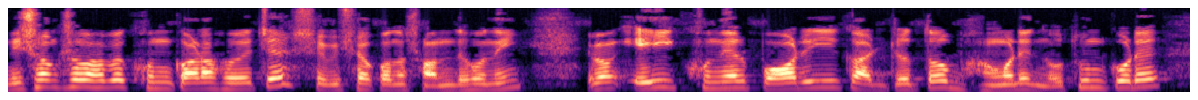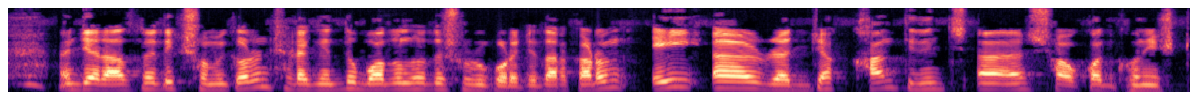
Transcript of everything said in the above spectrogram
নৃশংসভাবে খুন করা হয়েছে সে বিষয়ে কোনো সন্দেহ নেই এবং এই খুনের পরই কার্যত ভাঙড়ে নতুন করে যে রাজনৈতিক সমীকরণ সেটা কিন্তু বদল হতে শুরু করেছে। তার কারণ এই রাজ্জাক খান তিনি শওকত ঘনিষ্ঠ।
